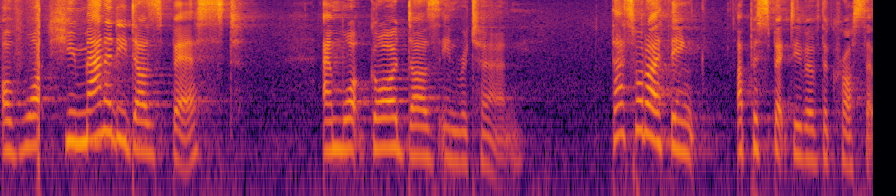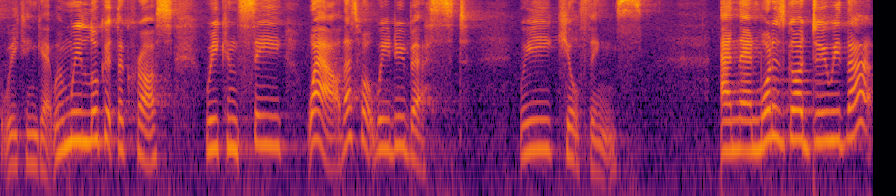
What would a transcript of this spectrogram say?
of what humanity does best and what God does in return. That's what I think a perspective of the cross that we can get. When we look at the cross, we can see, wow, that's what we do best. We kill things. And then what does God do with that?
